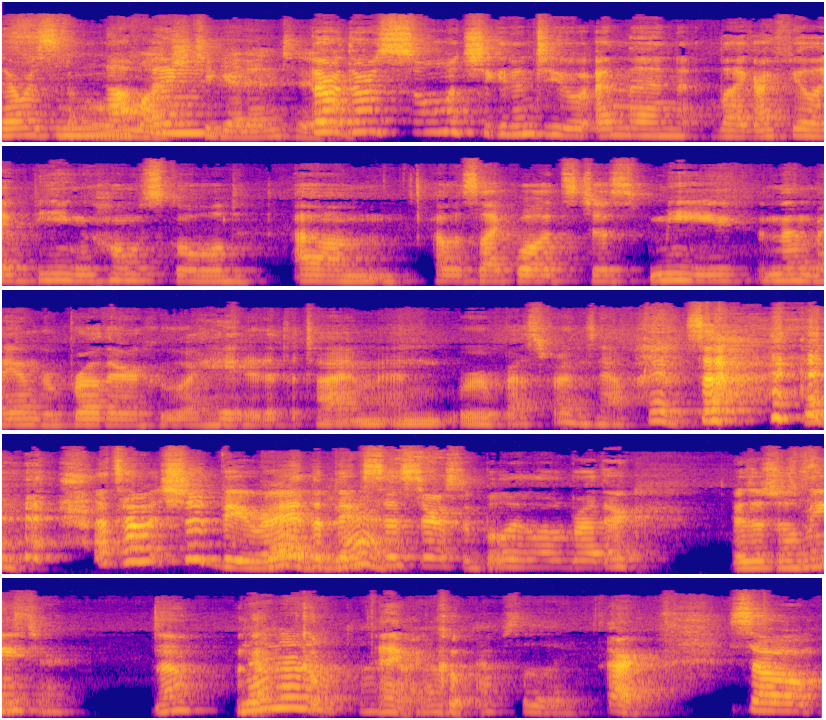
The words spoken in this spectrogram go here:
there was so nothing much to get into. There, there was so much to get into, and then like I feel like being homeschooled, um, I was like, well, it's just me, and then my younger brother, who I hated at the time, and we're best friends now. Good. So that's how it should be, right? Good, the big yes. sister has to bully little brother. Is it just Little me? sister. No, No, no, cool. no. no. Anyway, no, cool. Absolutely. All right. So,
